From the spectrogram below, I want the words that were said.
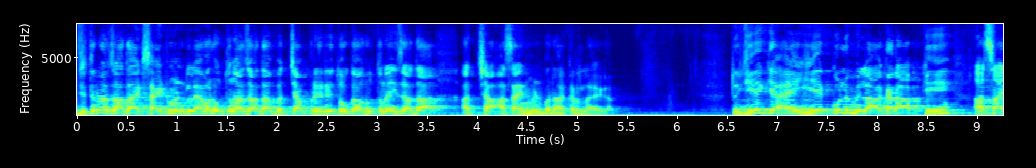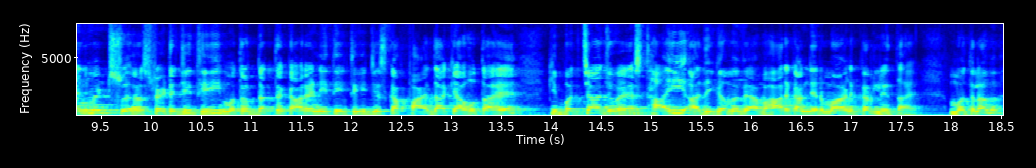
जितना ज़्यादा एक्साइटमेंट लेवल उतना ज़्यादा बच्चा प्रेरित होगा और उतना ही ज़्यादा अच्छा असाइनमेंट बनाकर लाएगा। तो ये क्या है? ये कुल मिलाकर आपकी असाइनमेंट स्ट्रेटेजी थी मतलब दत्त कार्य नीति थी, जिसका फ़ायदा क्या होता है कि बच्चा जो है स्थायी अधिगम व्यवहार का निर्माण कर लेता है। मतलब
